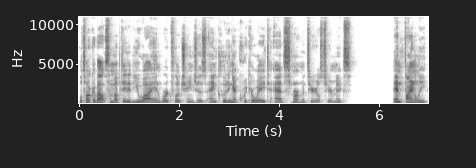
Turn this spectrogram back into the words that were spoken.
We'll talk about some updated UI and workflow changes, including a quicker way to add smart materials to your mix. And finally,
